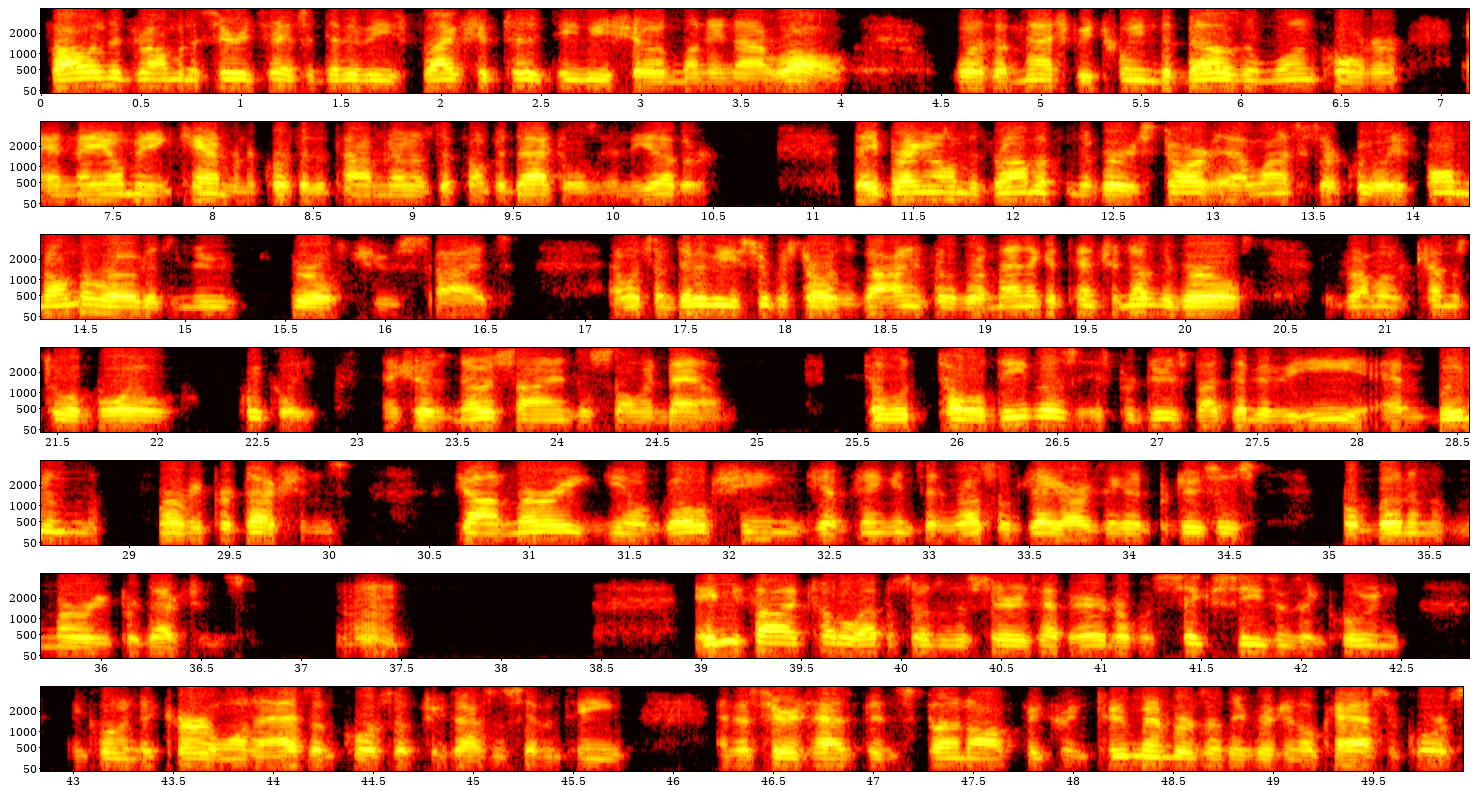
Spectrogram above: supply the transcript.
Following the drama, the series heads to WWE's flagship TV show, Monday Night Raw, was a match between the Bellas in one corner and Naomi and Cameron, of course, at the time known as the Funkadactyls, in the other. They bring on the drama from the very start, and alliances are quickly formed on the road as new girls choose sides. And with some WWE superstars vying for the romantic attention of the girls, the drama comes to a boil quickly and shows no signs of slowing down. Total Divas is produced by WWE and Bunim Murray Productions. Jon Murray, Neil Goldstein, Jeff Jenkins, and Russell J. are executive producers for Bunim Murray Productions. 85 total episodes of the series have aired over six seasons, including including the current one as of course of 2017. And the series has been spun off featuring two members of the original cast, of course,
